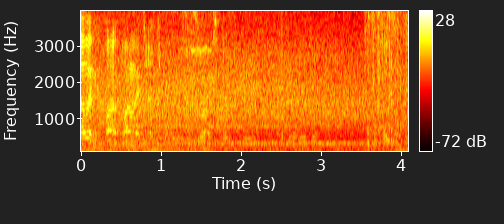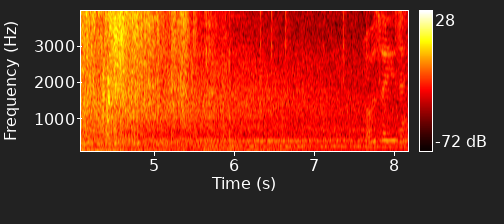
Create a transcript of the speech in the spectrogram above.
Oh, wait, why, why am I touching? This is what I'm supposed to do. That's what we're doing. What was I using?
